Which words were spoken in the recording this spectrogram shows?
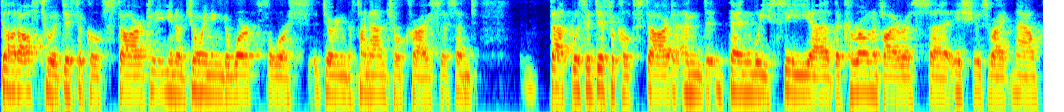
got off to a difficult start, you know, joining the workforce during the financial crisis. And that was a difficult start. And then we see uh, the coronavirus uh, issues right now.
